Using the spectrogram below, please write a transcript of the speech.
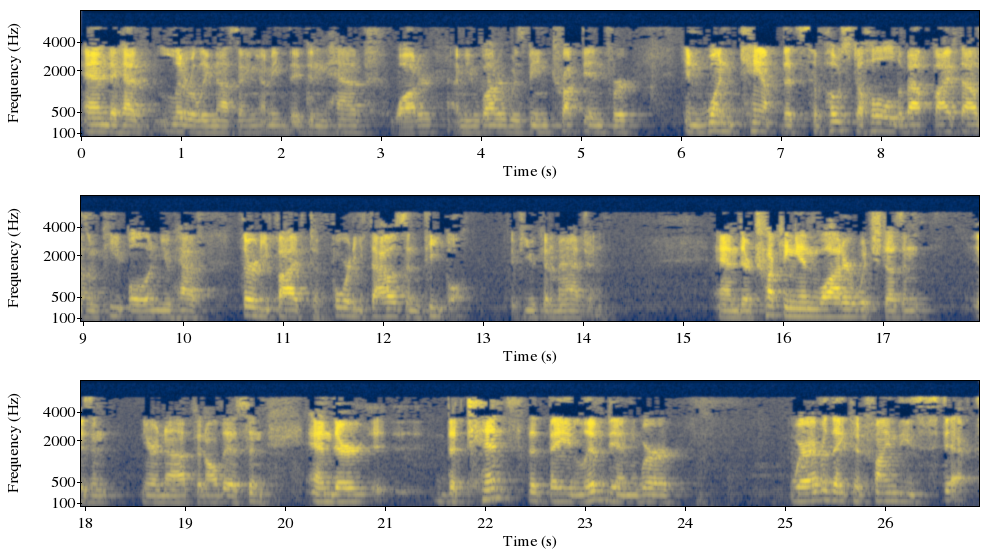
And they had literally nothing. I mean, they didn't have water. I mean, water was being trucked in for in one camp that's supposed to hold about 5,000 people and you have 35 to 40,000 people, if you can imagine. And they're trucking in water, which doesn't, isn't near enough and all this. And, and they're, the tents that they lived in were wherever they could find these sticks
